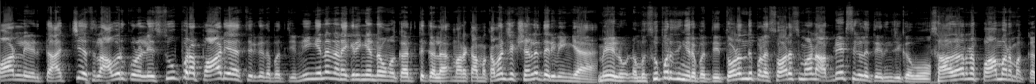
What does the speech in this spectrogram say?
பாடலை எடுத்து அச்சியஸ்ல அவர் குரலே சூப்பரா பாடி அசத்திருக்கிறத பத்தி நீங்க என்ன நினைக்கிறீங்கன்ற உங்க கருத்துக்களை மறக்காம கமெண்ட் செக்ஷன்ல தெரிவிங்க. மேலும் நம்ம சூப்பர் சிங்கரை பத்தி தொடர்ந்து பல சுவாரஸ்யமான அப்டேட்ஸ்களை தெரிஞ்சுக்கவும் சாதாரண பாமர மக்கள்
